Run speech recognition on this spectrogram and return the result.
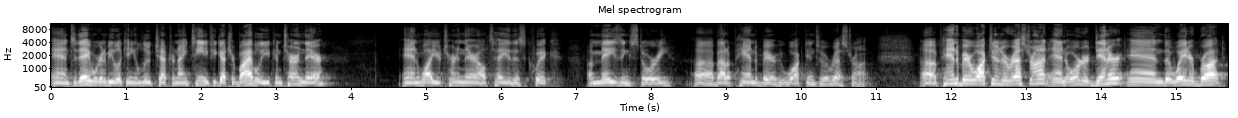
And today we're going to be looking at Luke chapter 19. If you got your Bible, you can turn there. And while you're turning there, I'll tell you this quick, amazing story uh, about a panda bear who walked into a restaurant. Uh, panda bear walked into a restaurant and ordered dinner, and the waiter brought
